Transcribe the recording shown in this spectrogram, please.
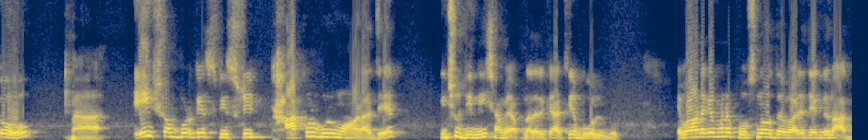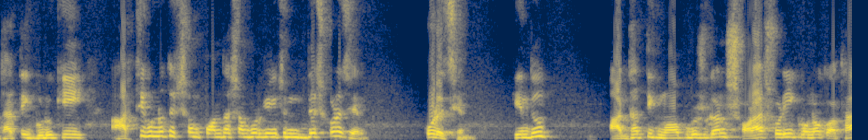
তো এই সম্পর্কে শ্রী শ্রী ঠাকুর গুরু মহারাজের কিছু জিনিস আমি আপনাদেরকে আজকে বলব। এবার অনেকের মনে প্রশ্ন হতে পারে যে একজন আধ্যাত্মিক গুরু কি আর্থিক উন্নতির পন্থা সম্পর্কে কিছু নির্দেশ করেছেন? করেছেন। কিন্তু আধ্যাত্মিক মহাপুরুষগণ সরাসরি কোনো কথা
